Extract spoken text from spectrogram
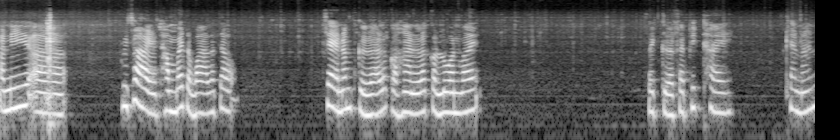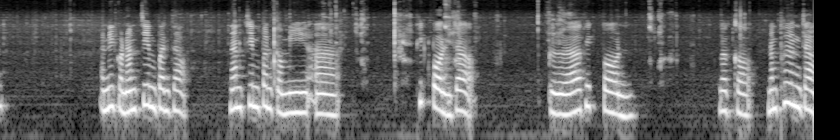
อันนี้เอ่อวิชายทำไว้แต่วาแล้วเจ้า แช่น้ำเกลือแล้วก็หั่นแล้วก็ลวนไว้ ใส่เกลือใส่พริกไทย แค่นั้น อันนี้ก็น้ำจิ้มเปิ้นเจ้า น้ำจิ้มเปิ้นก็มีอ่าพริกป่นเจ้า เกลือพริกป่นแล้วก็น้ำผึ้งเจ้า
